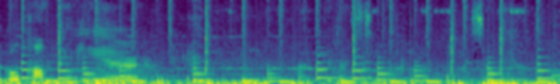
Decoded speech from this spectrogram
Yeah, go camping here. But it is so beautiful.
